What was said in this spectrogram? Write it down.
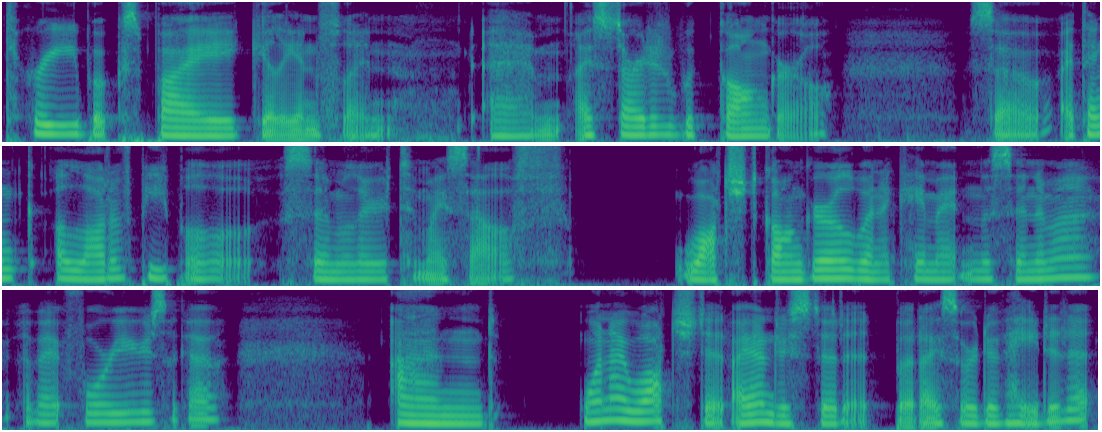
three books by Gillian Flynn. Um, I started with Gone Girl. So I think a lot of people similar to myself watched Gone Girl when it came out in the cinema about four years ago. And when I watched it, I understood it, but I sort of hated it.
